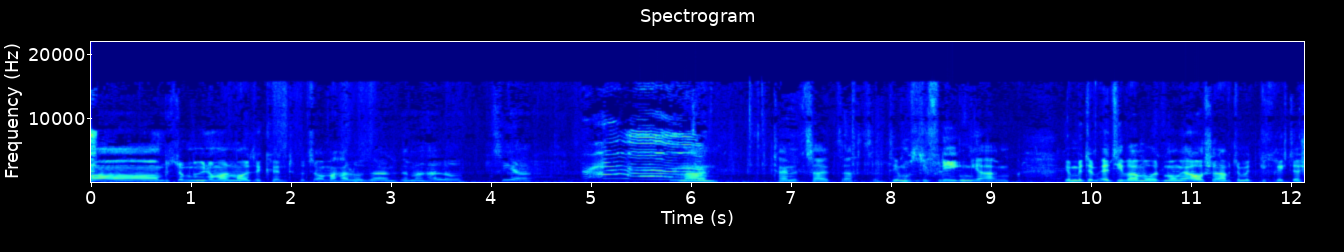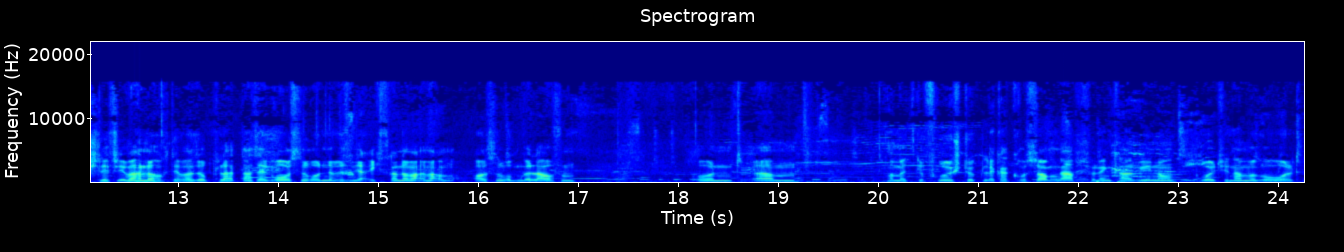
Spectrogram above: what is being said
Oh, bist du müde, mein Mäusekind? Willst du auch mal Hallo sagen? Sag mal Hallo, Sia. Nein, keine Zeit, sagt sie. Die muss die Fliegen jagen. Ja, mit dem Etty waren wir heute Morgen auch schon, habt ihr mitgekriegt, der schläft immer noch. Der war so platt nach der großen Runde. Wir sind ja extra nochmal immer außen rumgelaufen. Und ähm, haben jetzt gefrühstückt, lecker Croissant gab es für den Calvino. Brötchen haben wir geholt.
